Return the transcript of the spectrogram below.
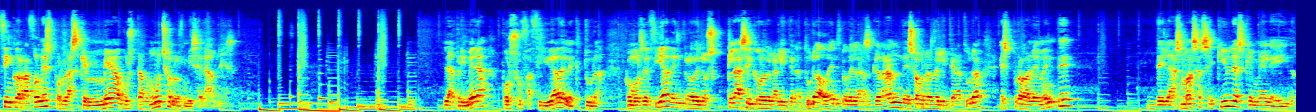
5 razones por las que me ha gustado mucho Los Miserables. La primera, por su facilidad de lectura. Como os decía, dentro de los clásicos de la literatura o dentro de las grandes obras de literatura, es probablemente de las más asequibles que me he leído.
